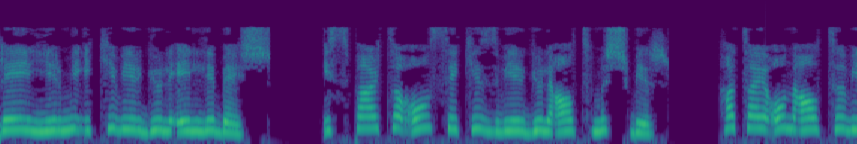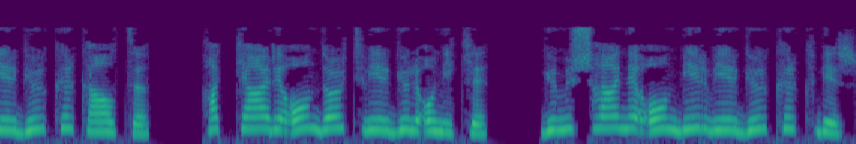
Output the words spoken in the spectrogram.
R 22,55. İsparta 18,61. Hatay 16,46. Hakkari 14,12. Gümüşhane 11,41.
